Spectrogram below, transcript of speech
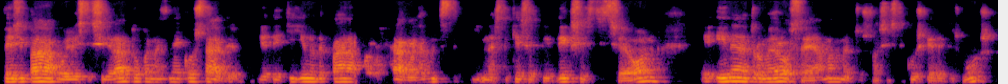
Παίζει πάρα πολύ στη σειρά το Παναθηναϊκό στάδιο, γιατί εκεί γίνονται πάρα πολλά πράγματα. Έχουμε τις γυμναστικές επιδείξεις της ΕΟΝ. Είναι ένα τρομερό θέαμα με τους φασιστικούς χαιρετισμούς.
